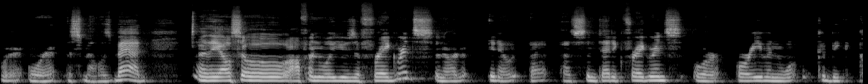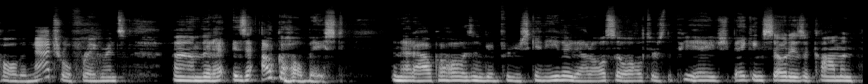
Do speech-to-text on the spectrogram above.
or or the smell is bad. They also often will use a fragrance, an art, you know, a, a, synthetic fragrance, or or even what could be called a natural fragrance um, that is alcohol based and that alcohol isn't good for your skin either. That also alters the pH. Baking soda is a common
